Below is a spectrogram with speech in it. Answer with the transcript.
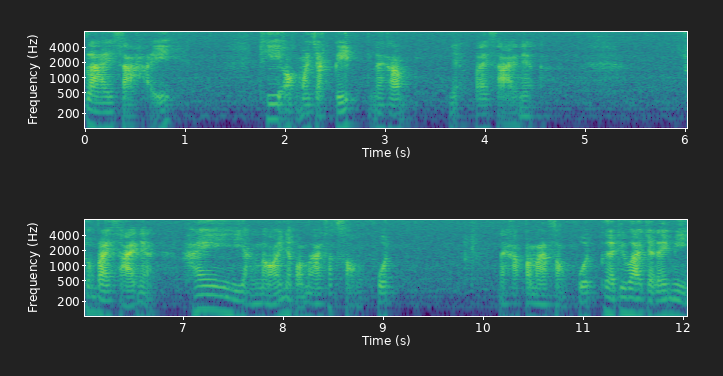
ปลายสายที่ออกมาจากกริปนะครับ เนี่ยปลายสายเนี่ย ช่วงปลายสายเนี่ย ให้อย่างน้อยเนี่ยประมาณสักสองฟุตนะครับ ประมาณสองฟุต เพื่อที่ว่าจะได้มี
